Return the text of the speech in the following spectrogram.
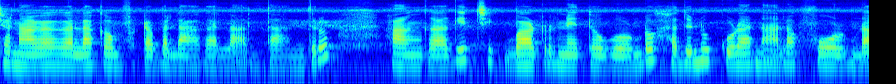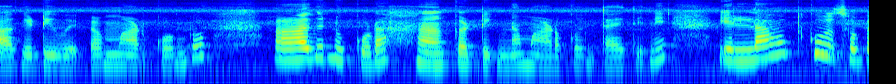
ಚೆನ್ನಾಗಾಗಲ್ಲ ಕಂಫರ್ಟಬಲ್ ಆಗಲ್ಲ ಅಂತ ಅಂದರು. ಹಾಗಾಗಿ ಚಿಕ್ಕ ಬಾರ್ಡ್ರನ್ನೇ ತೊಗೊಂಡು ಅದನ್ನು ಕೂಡ ನಾಲ್ಕು ಫೋಲ್ಡ್ ಆಗಿ ಡಿವೈ ಮಾಡಿಕೊಂಡು ಅದನ್ನು ಕೂಡ ಕಟ್ಟಿಂಗ್ನ ಮಾಡ್ಕೊತಾ ಇದ್ದೀನಿ. ಎಲ್ಲದಕ್ಕೂ ಸ್ವಲ್ಪ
